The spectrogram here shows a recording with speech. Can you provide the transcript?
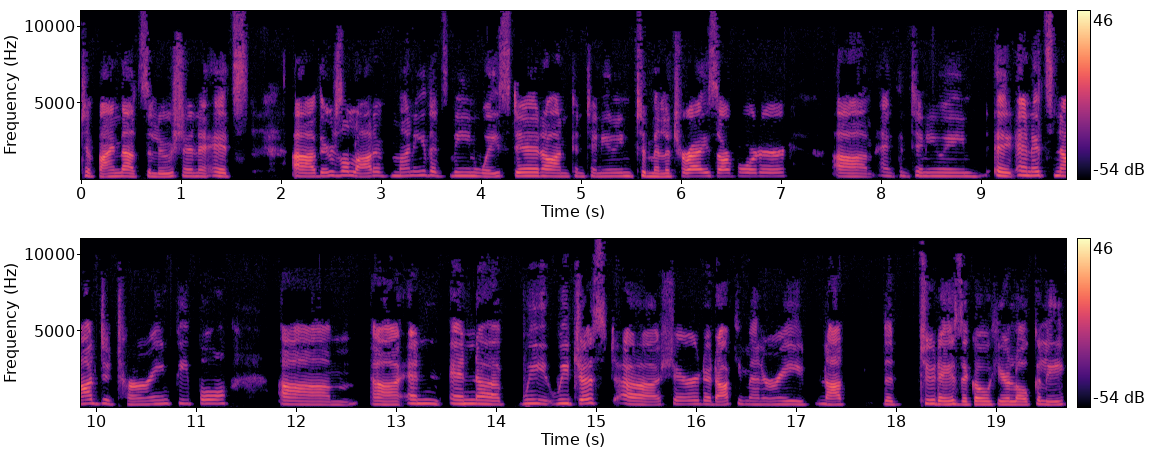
to find that solution. It's uh, there's a lot of money that's being wasted on continuing to militarize our border um, and continuing, and it's not deterring people. Um, uh, and and uh, we we just uh, shared a documentary not the two days ago here locally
